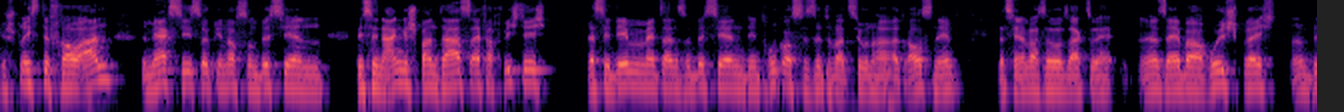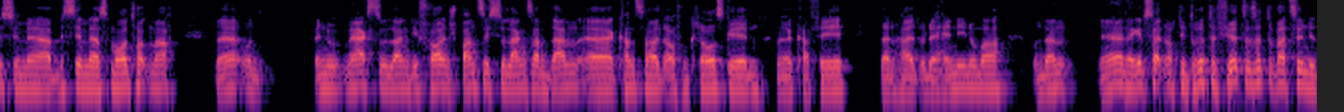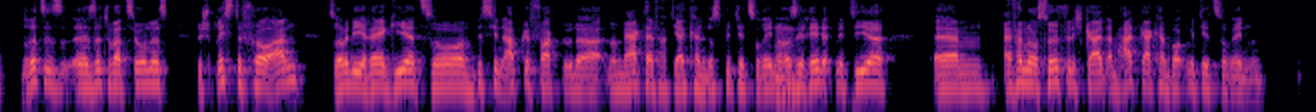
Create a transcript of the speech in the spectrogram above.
du sprichst eine Frau an, du merkst, sie ist irgendwie noch so ein bisschen, bisschen angespannt. Da ist einfach wichtig, dass ihr in dem Moment dann so ein bisschen den Druck aus der Situation halt rausnehmt, dass ihr einfach so sagt, so ne, selber ruhig sprecht, ne, ein bisschen mehr, bisschen mehr Smalltalk macht Ne? Und wenn du merkst, so lang, die Frau entspannt sich so langsam, dann äh, kannst du halt auf den Close gehen, ne, Kaffee, dann halt oder Handynummer. Und dann, ja, da gibt es halt noch die dritte, vierte Situation. Die dritte äh, Situation ist, du sprichst die Frau an, so aber die reagiert so ein bisschen abgefuckt oder man merkt einfach, die hat keine Lust mit dir zu reden mhm. oder sie redet mit dir ähm, einfach nur aus Höflichkeit, aber hat gar keinen Bock mit dir zu reden. Und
